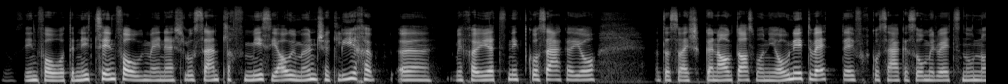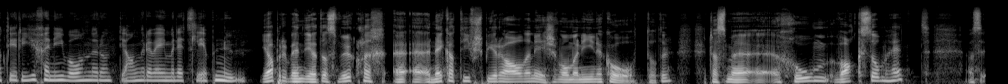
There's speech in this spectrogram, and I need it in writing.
Ja, sinnvoll oder nicht sinnvoll. Ich meine, schlussendlich für mich sind alle Menschen gleich. Äh, wir können jetzt nicht sagen, ja, das ist genau das, was ich auch nicht will. Einfach sagen, so, wir wollen jetzt nur noch die reichen Einwohner und die anderen wollen wir jetzt lieber nicht mehr. Ja, aber wenn ja das wirklich eine Negativspirale ist, wo man reingeht, oder? dass man äh, kaum Wachstum hat, also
